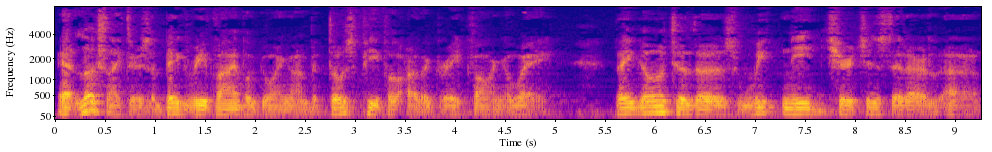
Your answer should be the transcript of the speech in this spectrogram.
It looks like there's a big revival going on, but those people are the great falling away. They go to those weak need churches that are, uh,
